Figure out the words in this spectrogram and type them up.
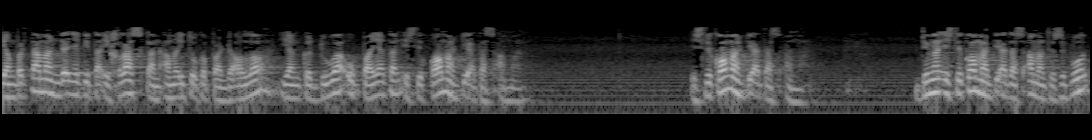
yang pertama hendaknya kita ikhlaskan amal itu kepada Allah. Yang kedua upayakan istiqomah di atas amal. Istiqomah di atas amal. Dengan istiqomah di atas amal tersebut,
